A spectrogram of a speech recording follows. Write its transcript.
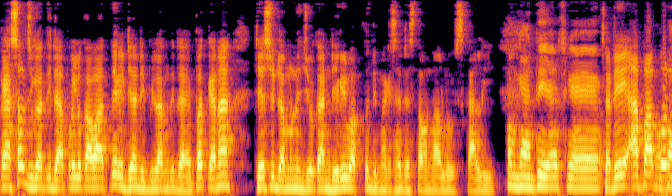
Russell juga tidak perlu khawatir dia dibilang tidak hebat karena dia sudah menunjukkan diri waktu di Mercedes tahun lalu sekali. Pengganti ya Jadi apa pun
